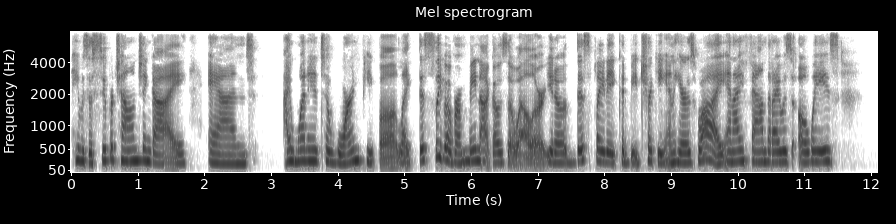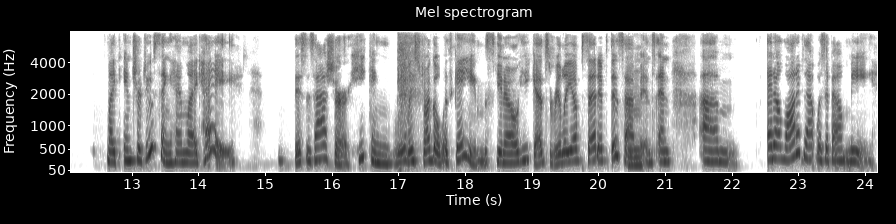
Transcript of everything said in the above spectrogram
he was a super challenging guy. And I wanted to warn people like this sleepover may not go so well, or, you know, this play date could be tricky, and here's why. And I found that I was always like introducing him, like, hey, this is Asher. He can really struggle with games. You know, he gets really upset if this mm-hmm. happens. Mm. And um and a lot of that was about me.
